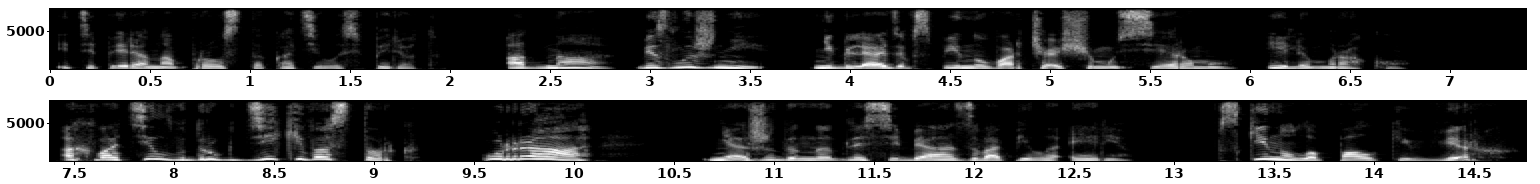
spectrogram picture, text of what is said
и теперь она просто катилась вперед. Одна, без лыжни, не глядя в спину ворчащему серому или мраку. Охватил вдруг дикий восторг. «Ура!» Неожиданно для себя завопила Эри. Вскинула палки вверх,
